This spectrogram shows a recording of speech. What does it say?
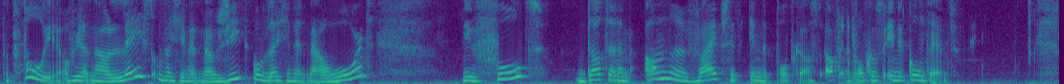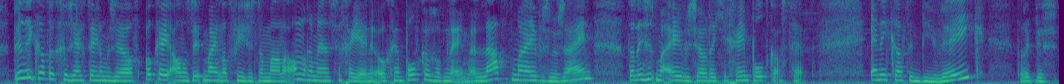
Dat voel je. Of je dat nou leest, of dat je het nou ziet, of dat je het nou hoort. Je voelt dat er een andere vibe zit in de podcast. Of in de podcast, in de content. Dus ik had ook gezegd tegen mezelf: Oké, anders, dit mijn advies is normaal naar andere mensen. Ga jij nu ook geen podcast opnemen? Laat het maar even zo zijn. Dan is het maar even zo dat je geen podcast hebt. En ik had in die week, dat ik dus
